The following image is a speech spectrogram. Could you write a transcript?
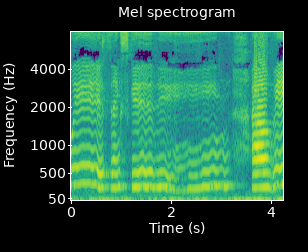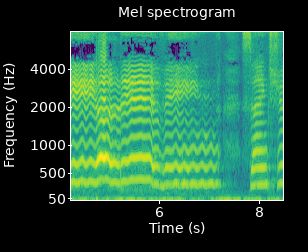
With thanksgiving, I'll be a living sanctuary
